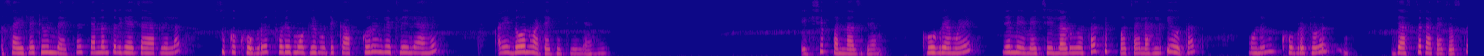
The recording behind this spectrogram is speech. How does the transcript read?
साईडला ठेवून द्यायचं. आहे त्यानंतर घ्यायचं आहे आपल्याला सुकं खोबरं. थोडे मोठे मोठे काप करून घेतलेले आहे. आणि दोन वाट्या घेतलेल्या आहे. एकशे पन्नास ग्रॅम. खोबऱ्यामुळे जे मेव्याचे लाडू असतात ते पचायला हलके होतात. म्हणून खोबरं थोडं जास्त टाकायचं असते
